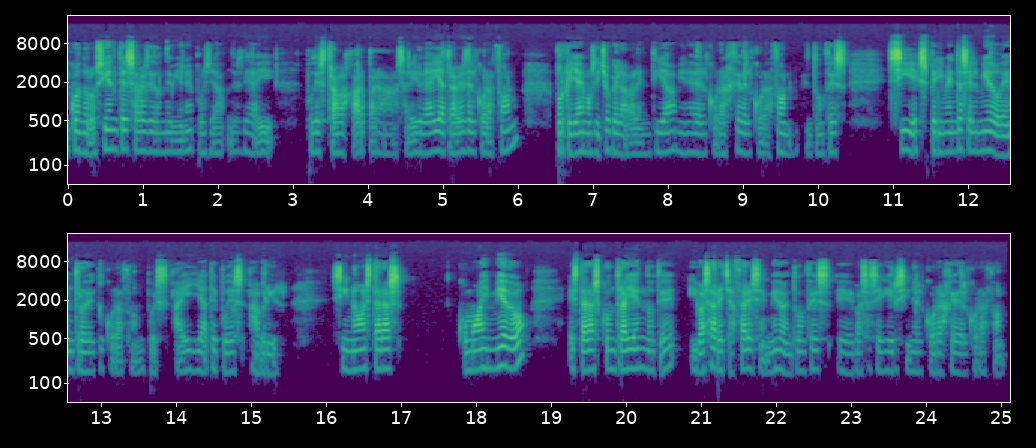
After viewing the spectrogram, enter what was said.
y cuando lo sientes, sabes de dónde viene, pues ya desde ahí puedes trabajar para salir de ahí a través del corazón, porque ya hemos dicho que la valentía viene del coraje del corazón. Entonces, si experimentas el miedo dentro de tu corazón, pues ahí ya te puedes abrir. Si no, estarás, como hay miedo, estarás contrayéndote y vas a rechazar ese miedo, entonces eh, vas a seguir sin el coraje del corazón,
